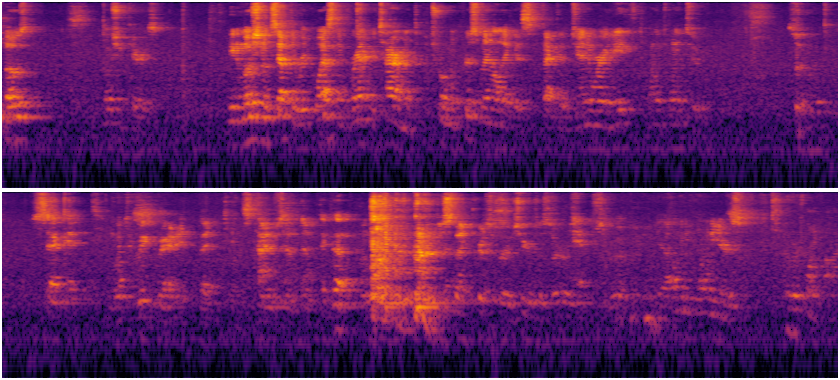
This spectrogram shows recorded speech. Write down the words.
Opposed? Motion carries. Need a motion to accept the request and grant retirement to Patrolman Chris Menalekis effective January eighth, twenty twenty-two. So Second, with regretted, but it's time something to go. Just thank Chris for his years of service. Absolutely. Yeah, how many, how many years? Over twenty-five.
